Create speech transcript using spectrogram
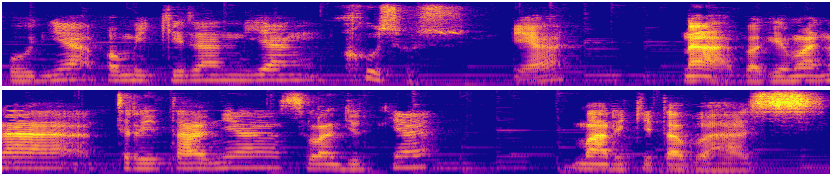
punya pemikiran yang khusus, ya. Nah, bagaimana ceritanya selanjutnya? Mari kita bahas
